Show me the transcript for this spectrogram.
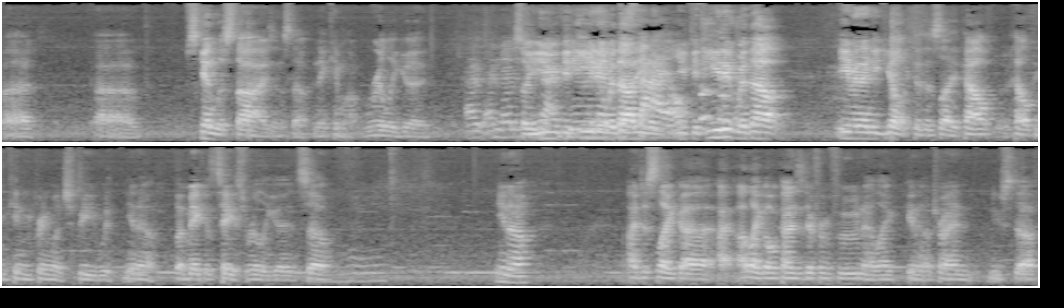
uh, uh, skinless thighs and stuff, and they came out really good. I, I So you could eat it without even you could eat it without even any guilt because it's like how healthy can you pretty much be with you know, but make it taste really good. So you know, I just like uh, I, I like all kinds of different food and I like you know trying new stuff.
